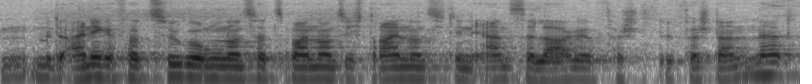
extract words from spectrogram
mit einiger Verzögerung 1992, 1993 den Ernst der Lage ver verstanden hat.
